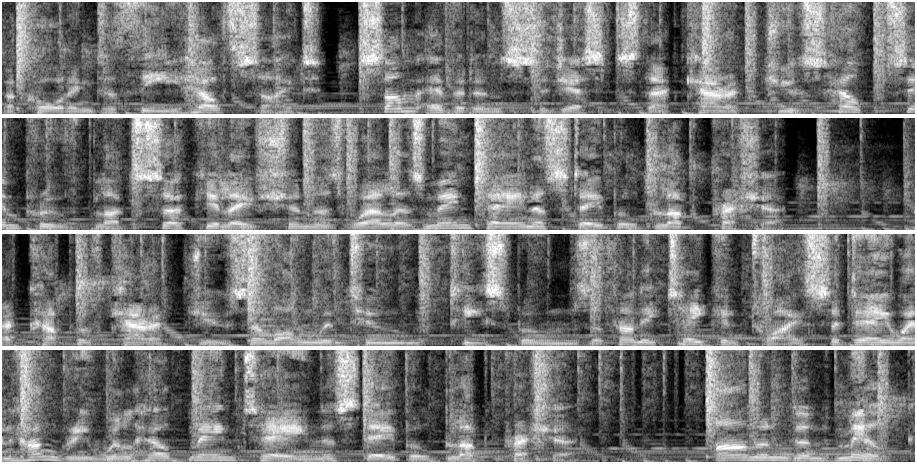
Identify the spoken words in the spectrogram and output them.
According to the health site, some evidence suggests that carrot juice helps improve blood circulation as well as maintain a stable blood pressure. A cup of carrot juice along with 2 teaspoons of honey taken twice a day when hungry will help maintain a stable blood pressure. Almond and milk.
